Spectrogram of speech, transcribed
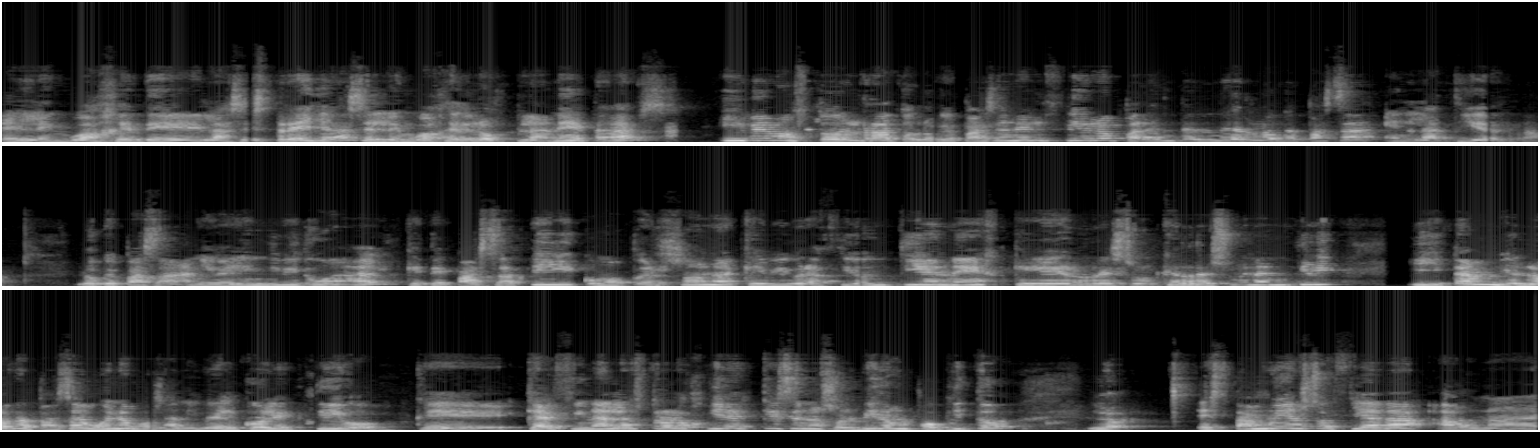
el lenguaje de las estrellas, el lenguaje de los planetas, y vemos todo el rato lo que pasa en el cielo para entender lo que pasa en la Tierra lo que pasa a nivel individual, qué te pasa a ti como persona, qué vibración tienes, qué, resuena en ti y también lo que pasa, bueno, pues a nivel colectivo, que, al final la astrología es que se nos olvida un poquito, está muy asociada a una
